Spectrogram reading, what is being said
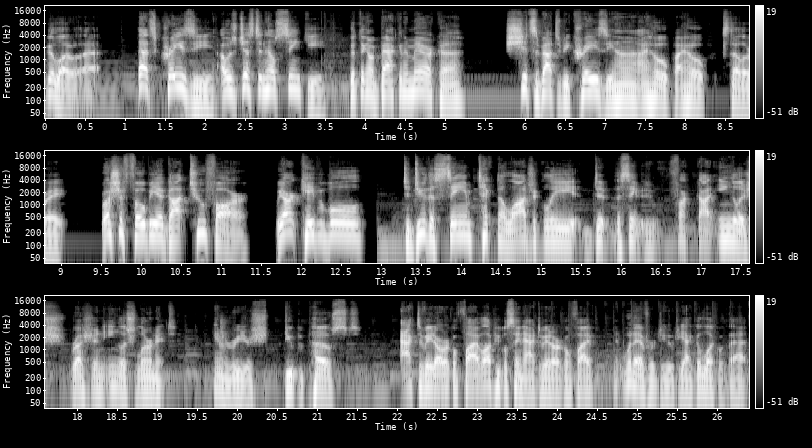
Good luck with that. That's crazy. I was just in Helsinki. Good thing I'm back in America. Shit's about to be crazy, huh? I hope, I hope. Accelerate. Russia phobia got too far. We aren't capable to do the same technologically, di- the same. Fuck God, English, Russian, English, learn it. Can't even read your stupid post. Activate Article 5. A lot of people saying activate Article 5. Whatever, dude. Yeah, good luck with that.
